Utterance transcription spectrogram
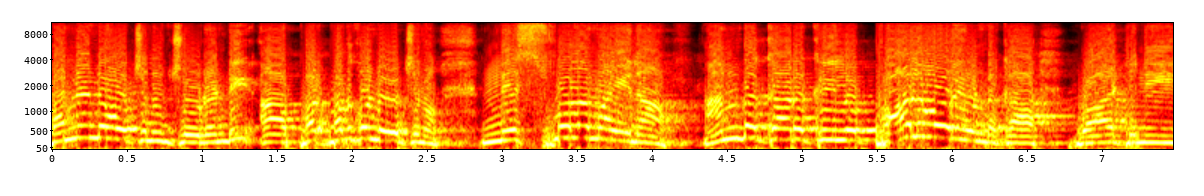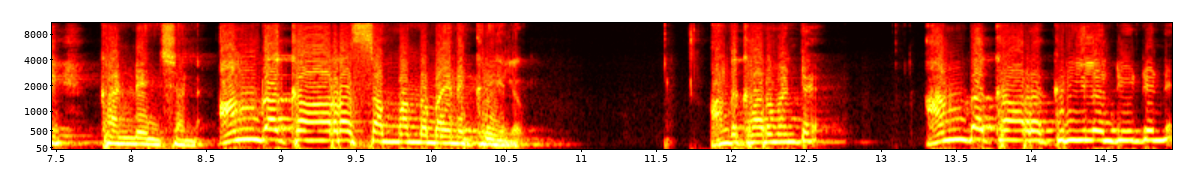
పన్నెండవ వచనం చూడండి. ఆ పదకొండవ వచనం. నిష్ఫలమైన అంధకార క్రియలో పాలువారి ఉండక వాటిని ఖండించండి. అంధకార సంబంధమైన క్రియలు. అంధకారం అంటే? అంధకార క్రియలు అంటే ఏంటండి?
